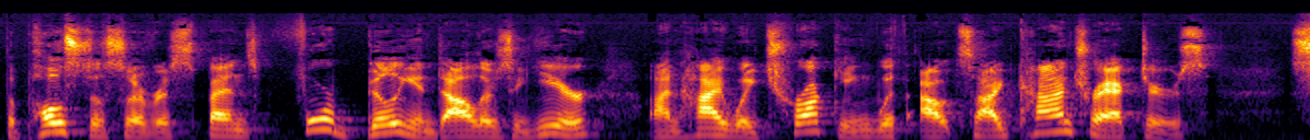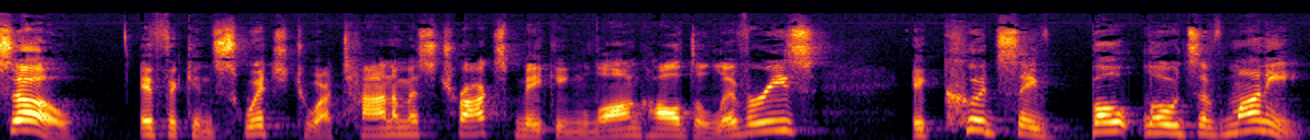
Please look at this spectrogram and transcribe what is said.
The Postal Service spends $4 billion a year on highway trucking with outside contractors. So, if it can switch to autonomous trucks making long haul deliveries, it could save boatloads of money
